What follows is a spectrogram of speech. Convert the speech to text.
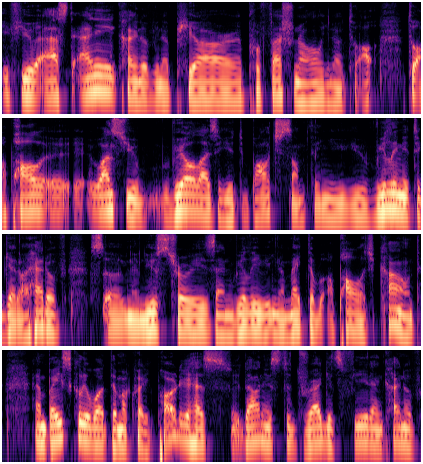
if you asked any kind of you know PR professional, you know, to to apologize once you realize that you botched something, you, you really need to get ahead of uh, you know news stories and really you know make the apology count. And basically, what Democratic Party has done is to drag its feet and kind of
